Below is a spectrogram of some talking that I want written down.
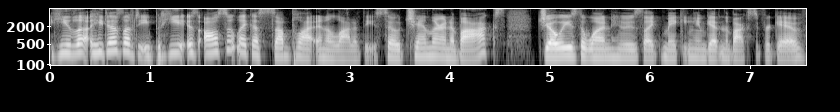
he lo- he does love to eat, but he is also like a subplot in a lot of these. So Chandler in a box, Joey's the one who's like making him get in the box to forgive.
